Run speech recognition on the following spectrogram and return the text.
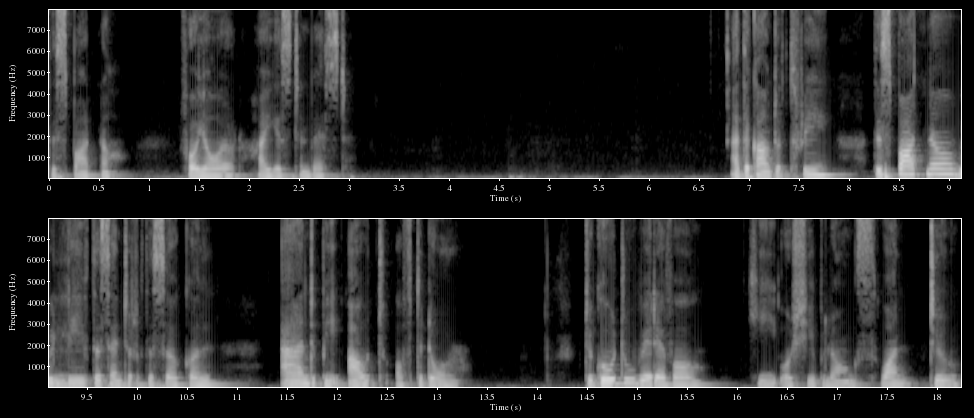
this partner for your highest and best. At the count of three, this partner will leave the center of the circle and be out of the door to go to wherever he or she belongs. One, two,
